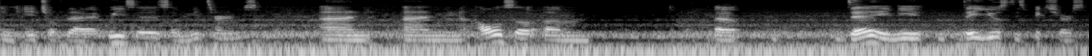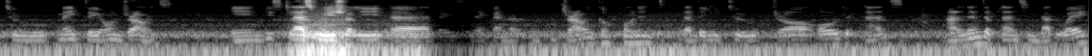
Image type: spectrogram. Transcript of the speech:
in each of the quizzes or midterms, and and also um, uh, they need they use these pictures to make their own drawings. In this class, we usually uh, there is like a drawing component that they need to draw all the plants and learn the plants in that way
